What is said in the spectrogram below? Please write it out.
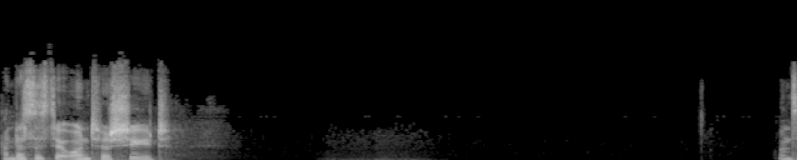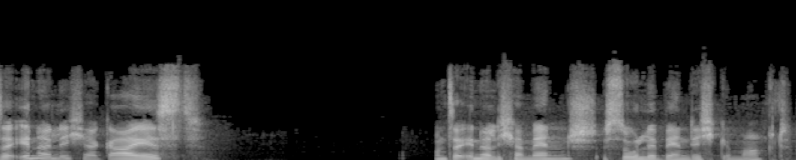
Und das ist der Unterschied. Unser innerlicher Geist, unser innerlicher Mensch ist so lebendig gemacht.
